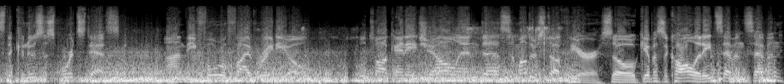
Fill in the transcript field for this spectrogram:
It's the Canusa Sports Desk on the 405 radio. We'll talk NHL and uh, some other stuff here. So give us a call at 877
